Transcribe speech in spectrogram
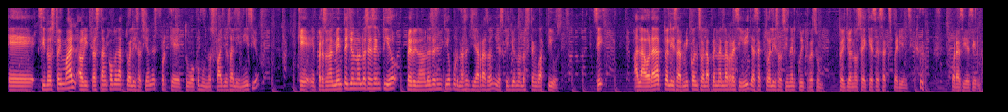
Eh, si no estoy mal, ahorita están como en actualizaciones porque tuvo como unos fallos al inicio. Que eh, personalmente yo no los he sentido, pero yo no los he sentido por una sencilla razón y es que yo no los tengo activos. Sí, a la hora de actualizar mi consola apenas la recibí, ya se actualizó sin el Quick Resume. Entonces yo no sé qué es esa experiencia, por así decirlo.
